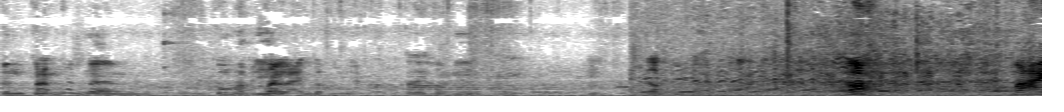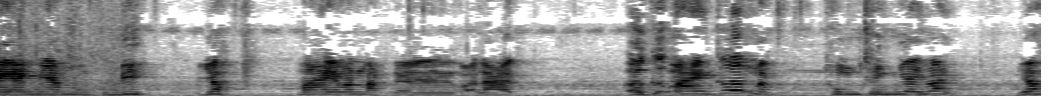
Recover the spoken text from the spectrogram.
đừng tắm là cũng hợp lý quay lại được tôi hợp lý Ừ, được rồi mai anh em cùng đi được chưa mai em ăn mặc ờ, gọi là ờ cứ mai anh cứ ăn mặc thùng thình như anh thôi nhá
